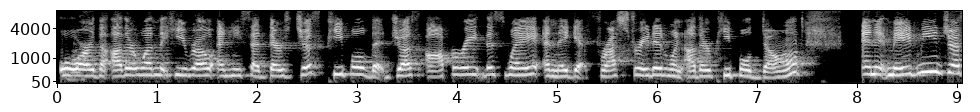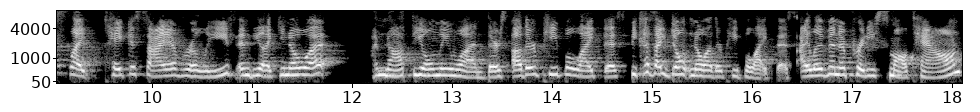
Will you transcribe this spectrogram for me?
or the other one that he wrote. And he said, There's just people that just operate this way and they get frustrated when other people don't. And it made me just like take a sigh of relief and be like, you know what? I'm not the only one. There's other people like this because I don't know other people like this. I live in a pretty small town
